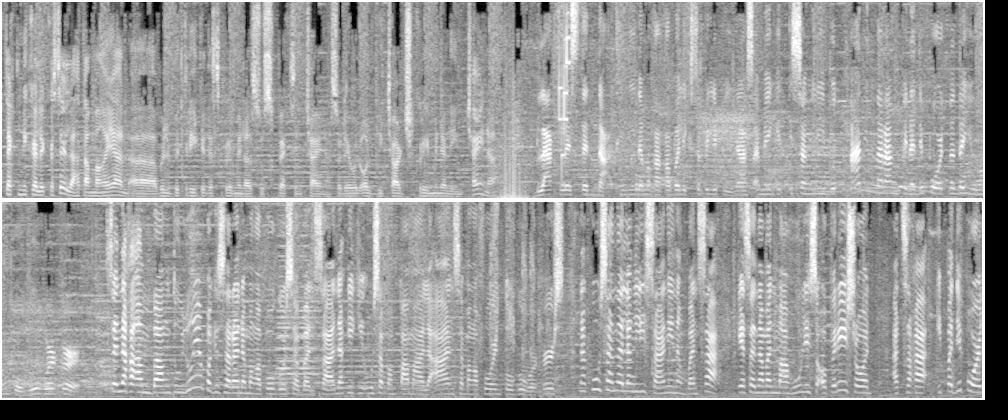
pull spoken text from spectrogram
Technically kasi lahat ng mga yan uh, will be treated as criminal suspects in China. So they will all be charged criminally in China. Blacklisted na at hindi na makakabalik sa Pilipinas ang mahigit isang libot anim na rang pinadeport na dayuhang pogo worker. Sa nakaambang tuluyang pagsasara ng mga pogo sa bansa, nakikiusap ang pamahalaan sa mga foreign pogo workers na kusa na lang lisanin ng bansa kesa naman mahuli sa operasyon at saka ipadeport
